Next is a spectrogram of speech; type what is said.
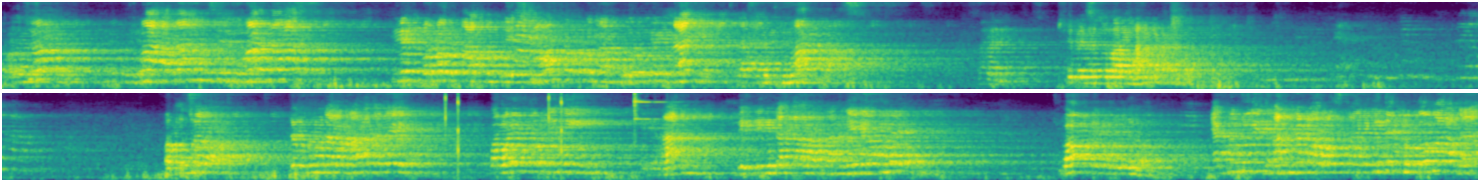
অথচ তোমার আগাম হচ্ছে তোমার নামাজ, এর বড় তার মধ্যে সামান্য পরিমাণ পদক্ষেপ নাই, যা শুধু তোমার নামাজ। নাই, ধান কাটা। অথচ যখন তারা মারা যাবে, কবরের টাকা ধান নিয়ে হবে? এখন যদি ধান কাটা অবস্থায় লোকও মারা যায়,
